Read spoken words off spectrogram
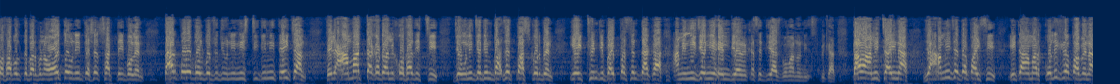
কথা বলতে পারব না। হয়তো উনি দেশের স্বার্থেই বলেন। তারপরে বলব যদি উনি নিশ্চিতি নিতেই চান, তাহলে আমার টাকাটা আমি কথা দিচ্ছি যে উনি যেদিন বাজেট পাস করবেন, এই টোয়েন্টি ফাইভ পার্সেন্ট টাকা আমি নিজে নিয়ে এনবিআর এর কাছে দিয়ে আসব, মাননীয় স্পিকার তাও আমি চাই না যে আমি যেটা পাইছি, এটা আমার কলিগরা পাবে না,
